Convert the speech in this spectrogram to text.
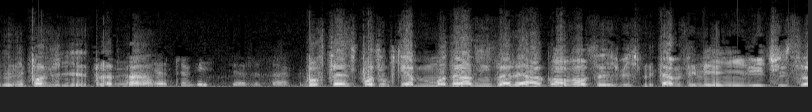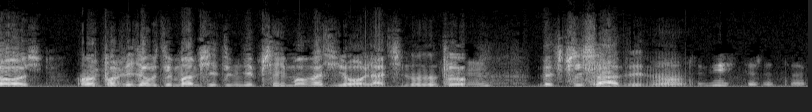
No nie powinien, prawda? No i oczywiście, że tak. Bo w ten sposób ja bym od razu zareagował, coś byśmy tam wymienili czy coś. On powiedział, że mam się tym nie przejmować i olać, no, no to Mhm. bez przesady, No no. oczywiście, że tak.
